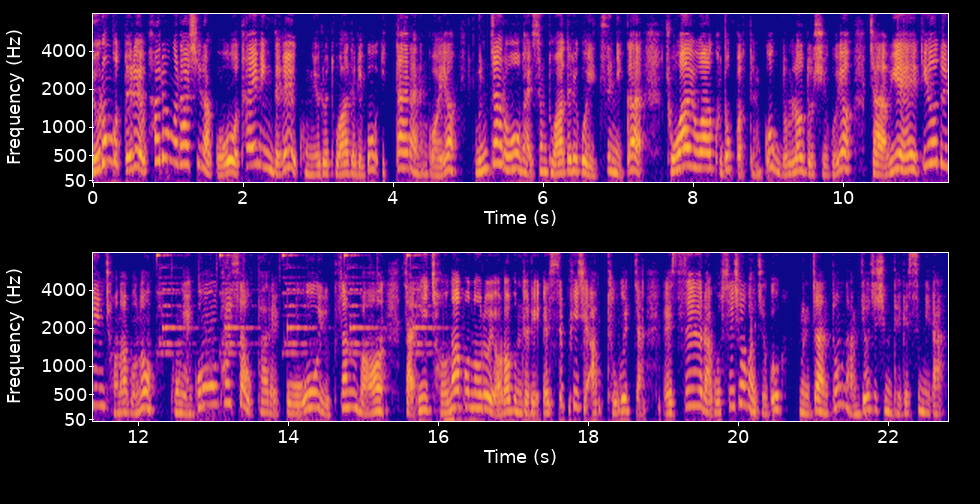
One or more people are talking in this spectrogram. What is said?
요런 것들을 활용을 하시라고 타이밍들을 공유를 도와드리고 있다라는 거예요. 문자로 발송 도와드리고 있으니까 좋아요와 구독 버튼 꼭 눌러두시고요. 자 위에 띄워드린 전화번호 010-8458-5563번 자 이 전화번호로 여러분들이 SPG 앞 두 글자 S라고 쓰셔가지고 문자 한 통 남겨주시면 되겠습니다.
